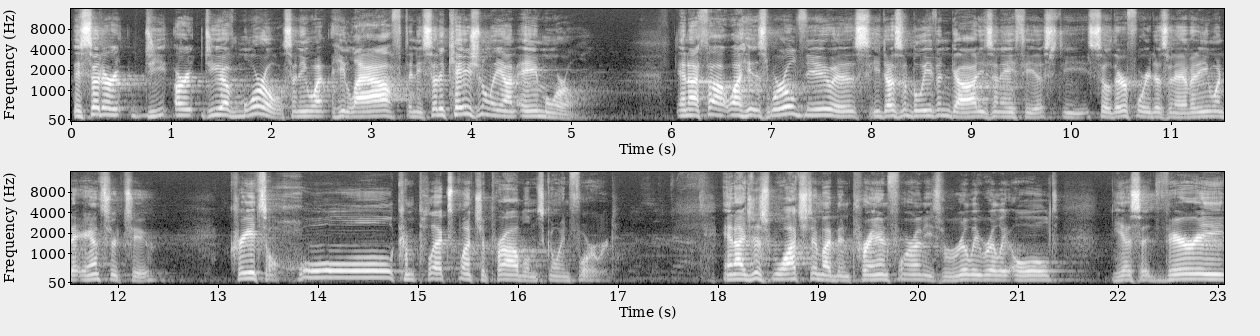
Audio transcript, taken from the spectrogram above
They said, are, do, you, are, do you have morals? And he, went, he laughed and he said, Occasionally I'm amoral. And I thought, well, his worldview is he doesn't believe in God, he's an atheist, he, so therefore he doesn't have anyone to answer to. Creates a whole complex bunch of problems going forward. And I just watched him. I've been praying for him. He's really, really old. He has a very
